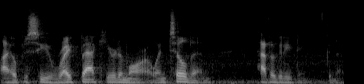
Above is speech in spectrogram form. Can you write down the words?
I hope to see you right back here tomorrow. Until then, have a good evening. Good night.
